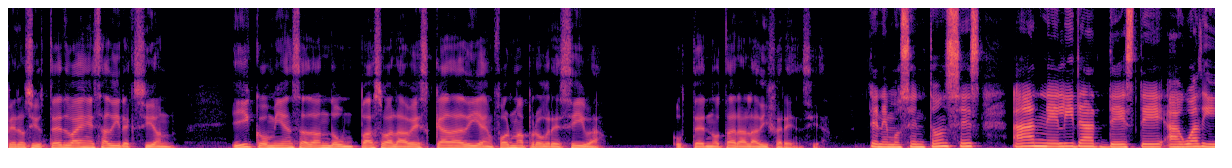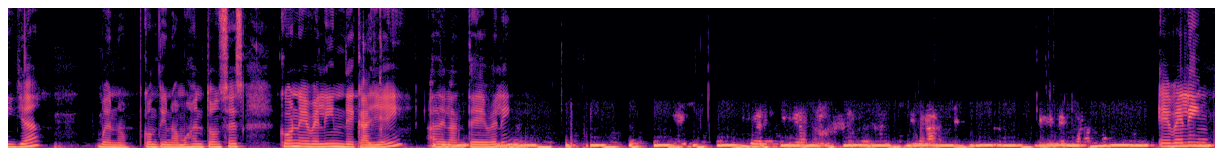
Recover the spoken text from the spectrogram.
Pero si usted va en esa dirección y comienza dando un paso a la vez cada día en forma progresiva, usted notará la diferencia. Tenemos entonces a Nélida desde Aguadilla. Bueno, continuamos entonces con Evelyn de Calley. Adelante, Evelyn. Evelyn,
